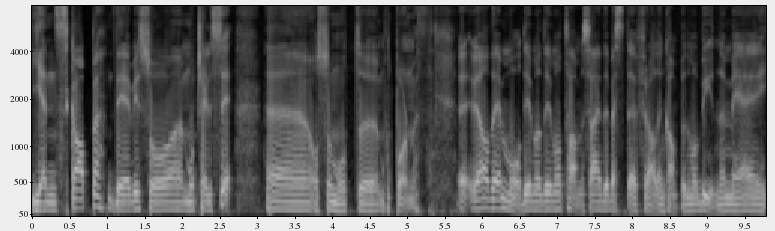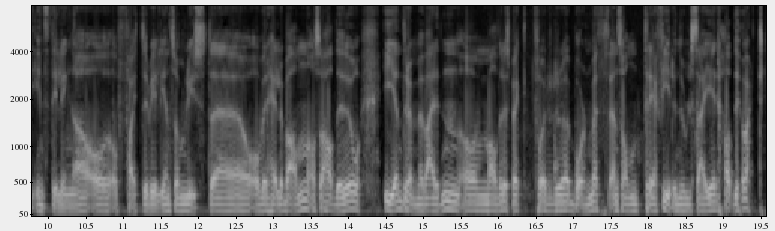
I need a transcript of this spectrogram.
gjenskape det vi så mot Chelsea, også mot, uh, mot, Bournemouth. Ja, det må de. De må ta med seg det beste fra den kampen. De må begynne med innstillinga og, og fighterviljen som lyste over hele banen. Og så hadde de jo i en drømmeverden, og med all respekt for Bournemouth, en sånn 3-4-0-seier hadde jo vært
